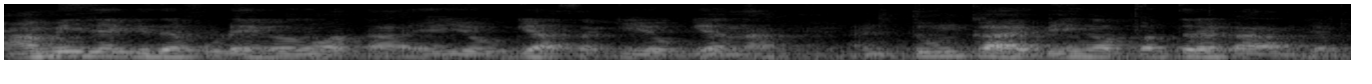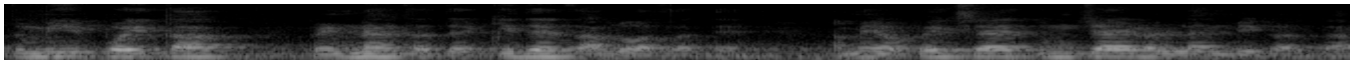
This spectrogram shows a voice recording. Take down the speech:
आमी जे कितें फुडें घेवन वता हे योग्य आसा की योग्य ना? आनी तुमकांय बिंग अ पत्रकार आमचे तुमी पळयतात पेडण्यान सद्या कितें चालू आसा ते. आमी अपेक्षाय तुमच्याय कडल्यान बी करता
